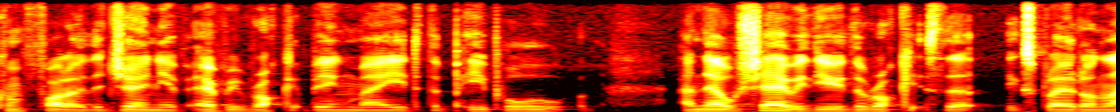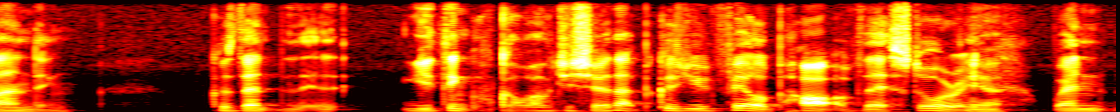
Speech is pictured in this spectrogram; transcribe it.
can follow the journey of every rocket being made, the people, and they'll share with you the rockets that explode on landing, because then. th- You think, oh God, why would you share that? Because you feel a part of their story. Yeah. When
